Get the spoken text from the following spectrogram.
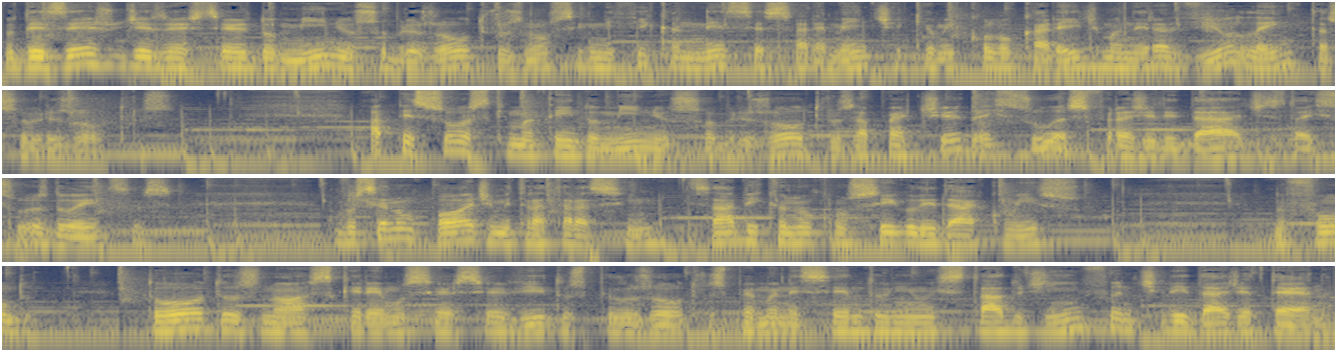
o desejo de exercer domínio sobre os outros não significa necessariamente que eu me colocarei de maneira violenta sobre os outros. Há pessoas que mantêm domínio sobre os outros a partir das suas fragilidades, das suas doenças. Você não pode me tratar assim, sabe que eu não consigo lidar com isso. No fundo, todos nós queremos ser servidos pelos outros, permanecendo em um estado de infantilidade eterna.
